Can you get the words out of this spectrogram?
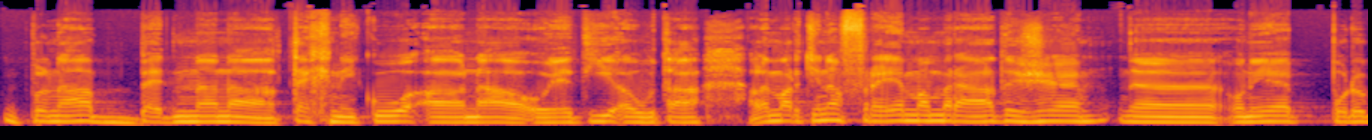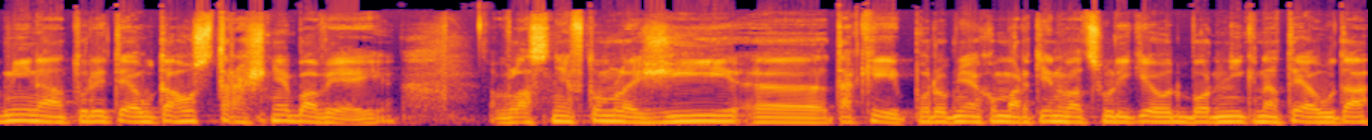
úplná bedna na techniku a na ojetý auta, ale Martina Freje mám rád, že eh, on je podobný nátury, ty auta ho strašně baví. Vlastně v tom leží eh, taky, podobně jako Martin Vaculík je odborník na ty auta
